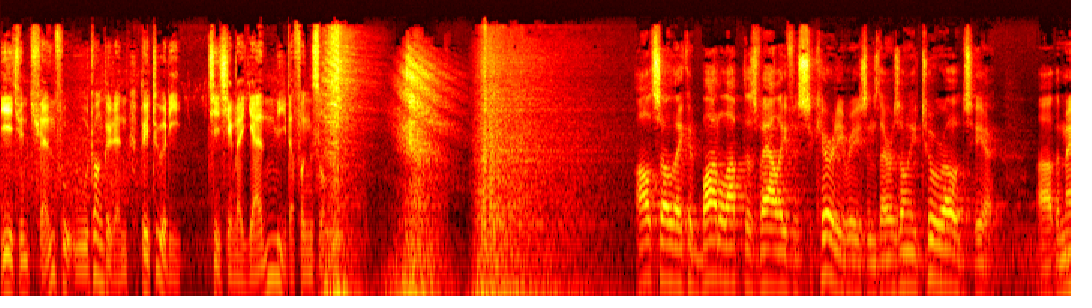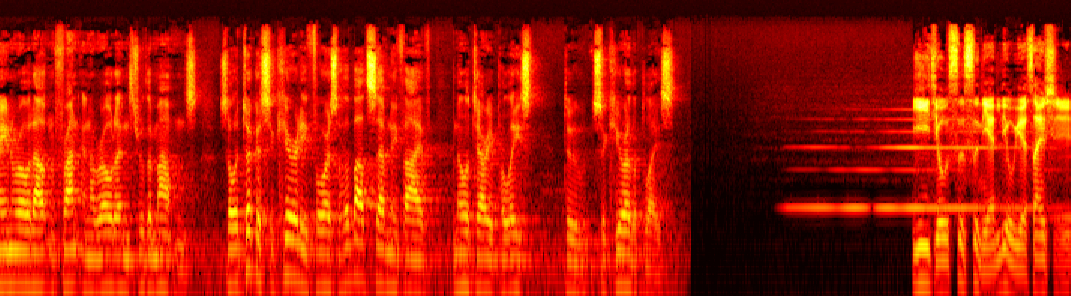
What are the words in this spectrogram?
一群全副武装的人对这里进行了严密的封锁。Also, they could bottle up this valley for security reasons. There was only two roads here uh, the main road out in front and a road in through the mountains. So it took a security force of about 75 military police to secure the place. 一九四四年六月三十日，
